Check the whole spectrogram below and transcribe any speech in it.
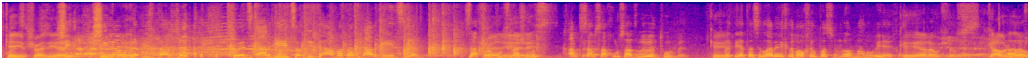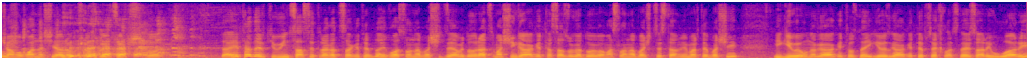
თქვენ. კი, შვედიერი. შინაურების დაჟა თქვენს კარგი იცოდი და ამათაც კარგი იციან. ზაქრო კუცნაშვილს კარგ სამსახურს აძლევენ თურმე. 15000 ლარი ექნება ხელფასი ნორმალურია ეხლა. კი, არა უშავს. გავლენას ჩამოყვანაში არა უშავს პრინციპში, ხო. და ერთადერთი ვინც ასეთ რაღაცას აკეთებდა იყო ასლან აბაშიძე, ამიტომ რაც მაშინ გააკეთა საზოგადოებამ ასლან აბაშიძესთან მიმართებაში, იგივე უნდა გააკეთოს და იგივეს გააკეთებს ეხლაც და ეს არის უარი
